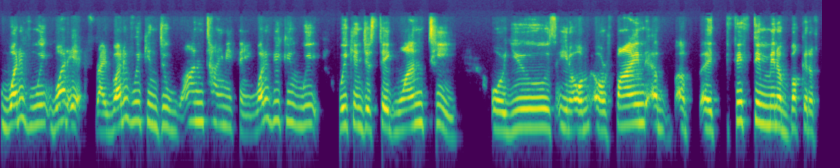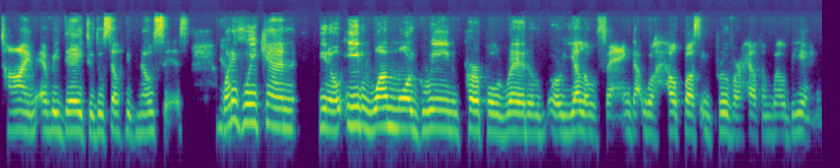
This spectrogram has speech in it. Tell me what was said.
what if we what if right? What if we can do one tiny thing? What if we can we we can just take one tea or use you know or, or find a, a, a 15 minute bucket of time every day to do self hypnosis what if we can you know eat one more green purple red or, or yellow thing that will help us improve our health and well-being?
